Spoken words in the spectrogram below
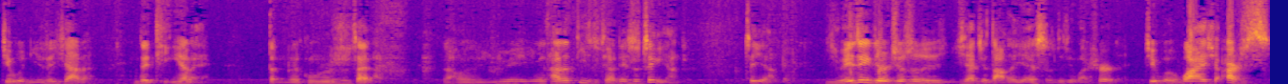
结果你这一下子你得停下来，等着工程师再来，然后因为因为它的地质条件是这个样子，这样。以为这地儿就是一下就打到岩石了就完事儿了，结果挖下去二十次，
